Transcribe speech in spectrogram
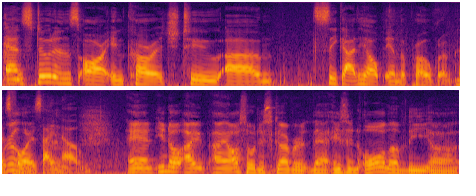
and students are encouraged to um, seek out help in the program, as really? far as I know. And you know, I, I also discovered that it's in all of the uh,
